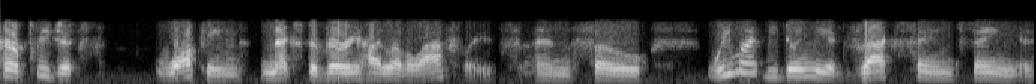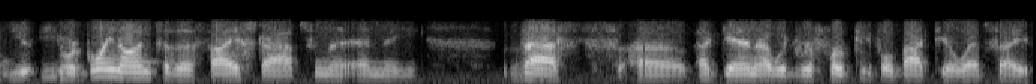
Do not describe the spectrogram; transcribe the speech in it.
paraplegics walking next to very high level athletes. And so we might be doing the exact same thing. And you, you were going on to the thigh straps and the, and the vests. Uh, again, I would refer people back to your website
